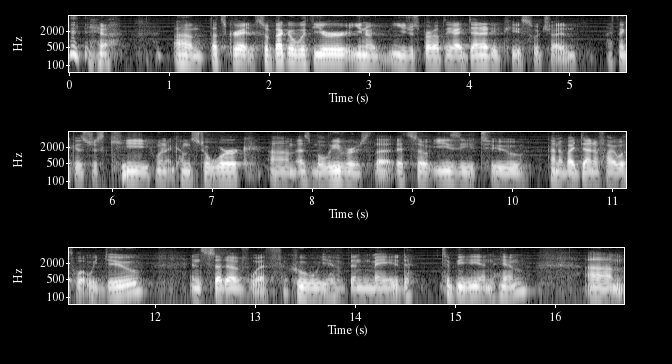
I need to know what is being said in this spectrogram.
yeah, um, that's great. So Becca, with your, you know, you just brought up the identity piece, which I, I think is just key when it comes to work um, as believers. That it's so easy to kind of identify with what we do instead of with who we have been made to be in Him. Um,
